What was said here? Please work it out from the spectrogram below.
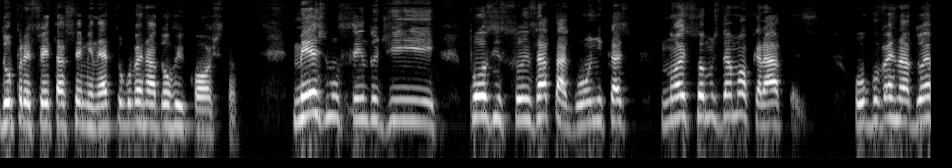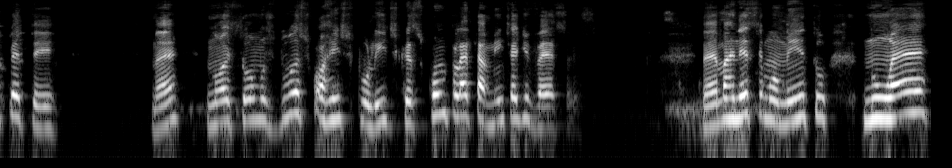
do prefeito Assemineto e do governador Rui Costa. Mesmo sendo de posições antagônicas, nós somos democratas. O governador é PT, né? Nós somos duas correntes políticas completamente adversas. Né? Mas nesse momento não é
